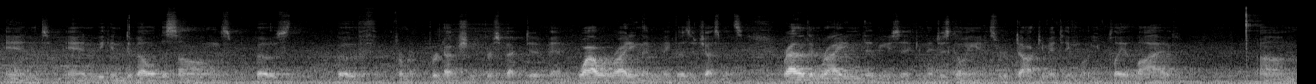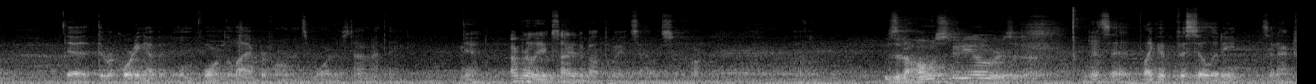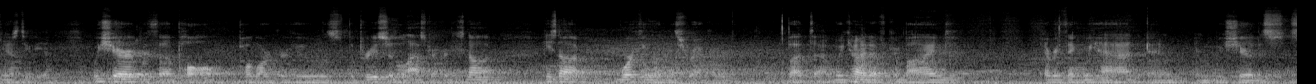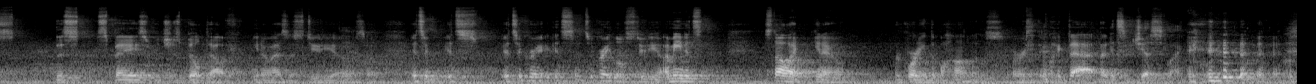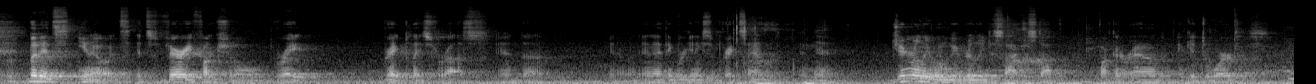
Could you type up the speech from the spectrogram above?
and and we can develop the songs both both from a production perspective and while we're writing them, make those adjustments, rather than writing the music and then just going in and sort of documenting what you play live. Um, the the recording of it will inform the live performance more this time, I think. Yeah, I'm really excited about the way it sounds so far. Um, Is it a home studio or is it a? It's a, like a facility. It's an actual Yeah. studio. We share it with uh, Paul, Paul Barker, who was the producer of the last record. He's not, he's not working on this record, but uh, we kind of combined everything we had, and, and we share this this space, which is built out, you know, as a studio. So it's a it's it's a great it's it's a great little studio. I mean, it's it's not like you know recording the Bahamas or anything like that, but It's just like but it's you know it's it's very functional, great great place for us, and uh, you know, and I think we're getting some great sound. And Yeah. generally, when we really decide to stop fucking around and get to work,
